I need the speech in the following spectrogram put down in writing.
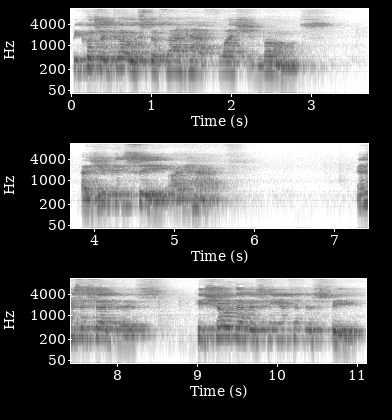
because a ghost does not have flesh and bones, as you can see I have. And as I said this, he showed them his hands and his feet.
